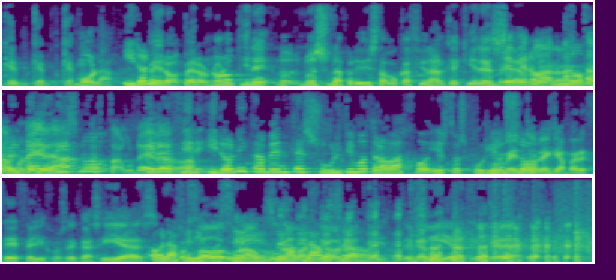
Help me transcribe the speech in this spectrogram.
que, que- que mola. Irónico. Pero, pero no, lo tiene, no, no es una periodista vocacional que quiere Hombre, ser. pero la- No, pero el una edad, periodismo, hasta una quiero edad. decir, irónicamente, su último trabajo, y esto es curioso. Momento en el que aparece Félix José Casillas. Hola, Por Félix favor, José, una, un una aplauso. ovación a Félix José Casillas.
